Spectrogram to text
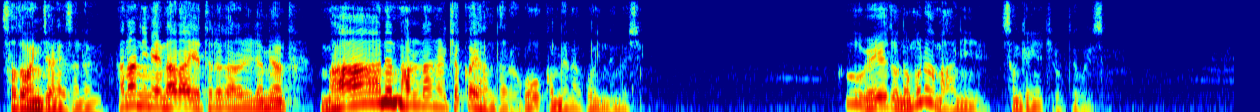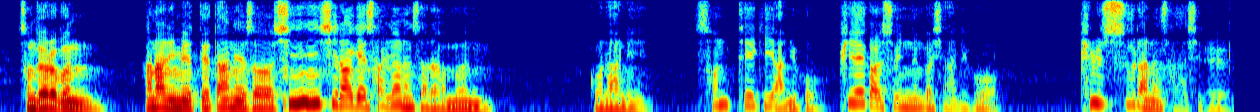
사도행전에서는 하나님의 나라에 들어가려면 많은 환란을 겪어야 한다라고 권면하고 있는 것입니다. 그 외에도 너무나 많이 성경에 기록되고 있습니다. 성도 여러분, 하나님의 뜻 안에서 신실하게 살려는 사람은 고난이 선택이 아니고 피해갈 수 있는 것이 아니고 필수라는 사실을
